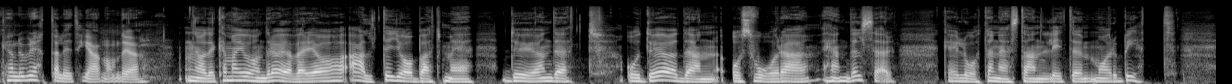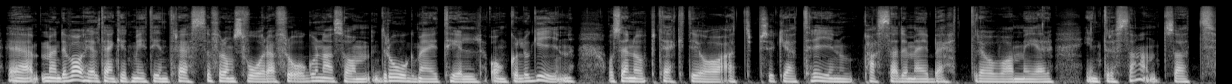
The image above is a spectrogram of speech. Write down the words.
kan du berätta lite grann om det? Ja, det kan man ju undra över. Jag har alltid jobbat med döendet och döden och svåra händelser. Det kan ju låta nästan lite morbitt, eh, men det var helt enkelt mitt intresse för de svåra frågorna som drog mig till onkologin. Och sen upptäckte jag att psykiatrin passade mig bättre och var mer intressant. Så att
